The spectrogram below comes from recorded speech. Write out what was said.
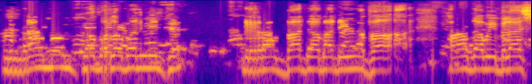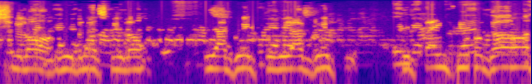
salvation, Ramon oh Father, we bless you, Lord. We bless you, Lord. We are grateful. We are grateful. We thank you, O God,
